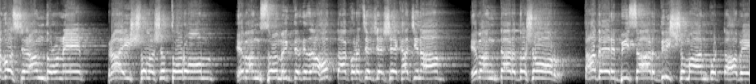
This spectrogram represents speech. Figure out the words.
আগস্টের আন্দোলনে প্রায় ষোলোশো তরুণ এবং শ্রমিকদেরকে যারা হত্যা করেছে যে শেখ হাসিনা এবং তার দোসর তাদের বিচার দৃশ্যমান করতে হবে।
